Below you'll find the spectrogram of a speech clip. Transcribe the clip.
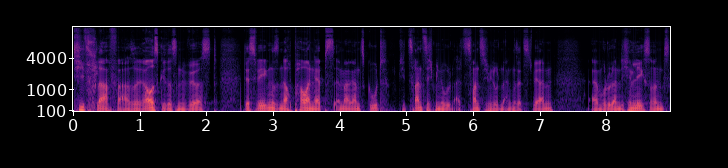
Tiefschlafphase rausgerissen wirst. Deswegen sind auch Powernaps immer ganz gut, die 20 Minuten, als 20 Minuten angesetzt werden, äh, wo du dann dich hinlegst und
